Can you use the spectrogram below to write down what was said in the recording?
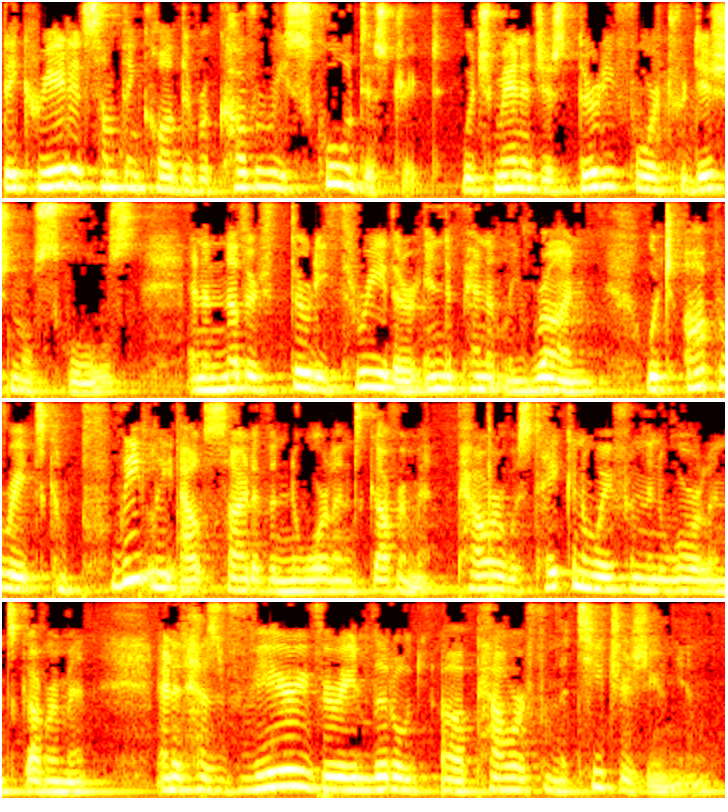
They created something called the Recovery School District, which manages 34 traditional schools and another 33 that are independently run, which operates completely outside of the New Orleans government. Power was taken away from the New Orleans government, and it has very, very little uh, power from the teachers' union.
